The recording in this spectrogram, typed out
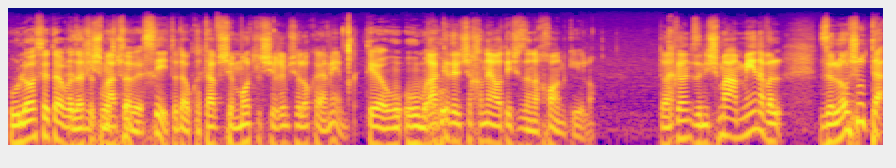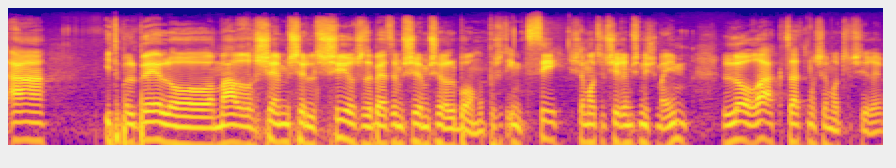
הוא לא עושה את העבודה זה שלו כמו נשמע שהוא שצריך. המציא, אתה יודע, הוא כתב שמות של שירים שלא קיימים. תראה, הוא... הוא- רק כדי לשכנע אותי שזה נכון, כאילו. אתה יודע, זה נשמע אמין, אבל זה לא שהוא טעה, התבלבל או אמר שם של שיר שזה בעצם שם של אלבום. הוא פשוט המציא שמות של שירים שנשמעים לא רע, קצת כמו שמות של שירים.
